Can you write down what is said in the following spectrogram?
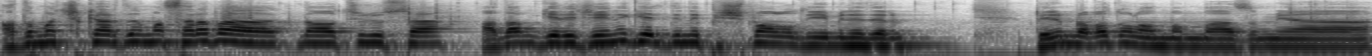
Adama çıkardığım hasara bak Nautilus'a. Adam geleceğine geldiğine pişman oldu yemin ederim. Benim Rabadon almam lazım ya.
